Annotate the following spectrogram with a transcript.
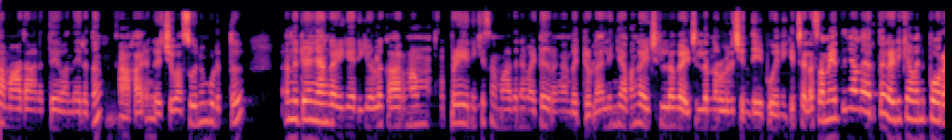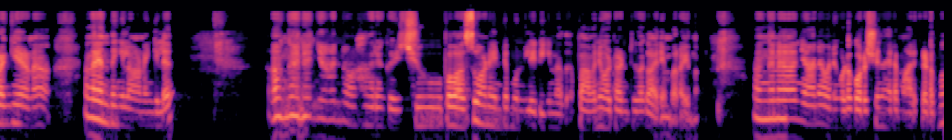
സമാധാനത്തെ വന്നിരുന്ന് ആഹാരം കഴിച്ചു. വസൂനും കൊടുത്ത് എന്നിട്ട് ഞാൻ കഴിക്കാതിരിക്കുള്ളൂ കാരണം അപ്പോഴേ എനിക്ക് സമാധാനമായിട്ട് ഇറങ്ങാൻ പറ്റുള്ളൂ. അല്ലെങ്കിൽ അവൻ കഴിച്ചില്ലല്ലോ കഴിച്ചില്ല എന്നുള്ളൊരു ചിന്തയായി പോകും എനിക്ക്. ചില സമയത്ത് ഞാൻ നേരത്തെ കഴിക്കും അവൻ ഇപ്പോൾ ഉറങ്ങിയാണ്. അങ്ങനെ എന്തെങ്കിലും ആണെങ്കിൽ അങ്ങനെ ഞാൻ ആഹാരം കഴിച്ചു. അപ്പോൾ വസുവാണ് എന്റെ മുന്നിലിരിക്കുന്നത്. അപ്പോൾ അവനുമായിട്ടാണ് ഇരുന്ന കാര്യം പറയുന്നത്. അങ്ങനെ ഞാൻ അവനും കൂടെ കുറച്ച് നേരം മാറി കിടന്നു.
